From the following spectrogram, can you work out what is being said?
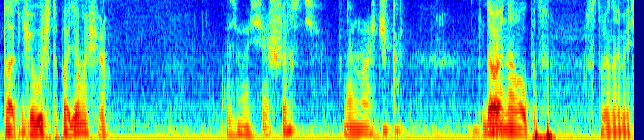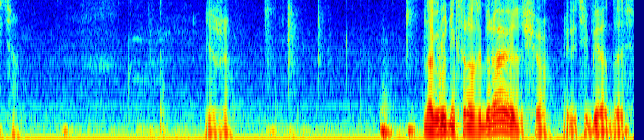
Так, что выше-то пойдем еще? Возьму себе шерсть немножечко. Давай на опыт. Стой на месте. Держи. Нагрудник-то разбираю или что? Или тебе отдать?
